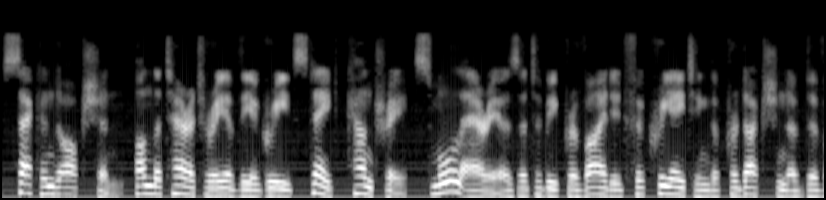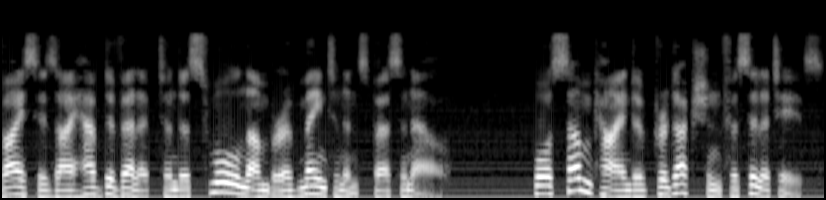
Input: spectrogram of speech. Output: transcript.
Second option. On the territory of the agreed state, country, small areas are to be provided for creating the production of devices I have developed and a small number of maintenance personnel. Or some kind of production facilities.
